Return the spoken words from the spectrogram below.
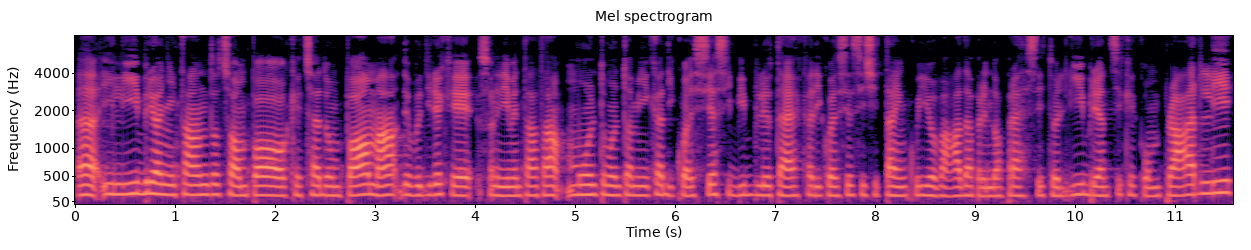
Eh, I libri ogni tanto c'ho un po' che cedo un po', ma devo dire che sono diventata molto molto amica di qualsiasi biblioteca, di qualsiasi città in cui io vada, prendo a prestito i libri anziché comprarli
